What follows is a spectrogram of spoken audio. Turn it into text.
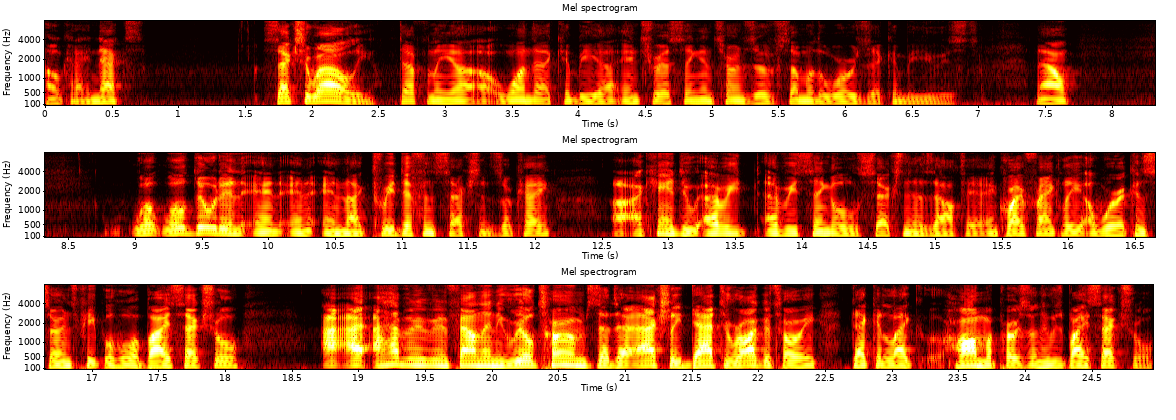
Okay, next. Sexuality. Definitely uh, one that can be uh, interesting in terms of some of the words that can be used. Now, we'll, we'll do it in, in, in, in like three different sections, okay? Uh, I can't do every every single section that's out there. And quite frankly, uh, where it concerns people who are bisexual, I, I haven't even found any real terms that are actually that derogatory that can like harm a person who's bisexual.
